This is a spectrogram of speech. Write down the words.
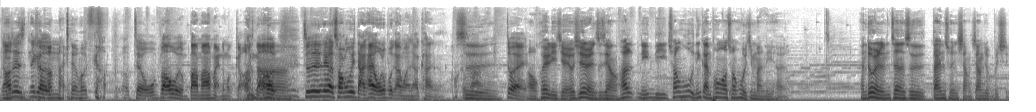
然后就是那个，买那么高，哦对，我不知道为什么爸妈买那么高，然后嗯。就是那个窗户一打开，我都不敢往下看了，是怕。对，哦，我可以理解，有些人是这样，他你你窗户，你敢碰到窗户已经蛮厉害了。很多人真的是单纯想象就不行，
